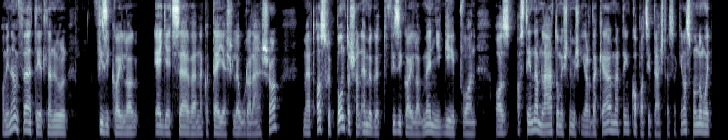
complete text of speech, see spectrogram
ami nem feltétlenül fizikailag egy-egy szervernek a teljes leuralása, mert az, hogy pontosan emögött fizikailag mennyi gép van, az, azt én nem látom, és nem is érdekel, mert én kapacitást veszek. Én azt mondom, hogy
